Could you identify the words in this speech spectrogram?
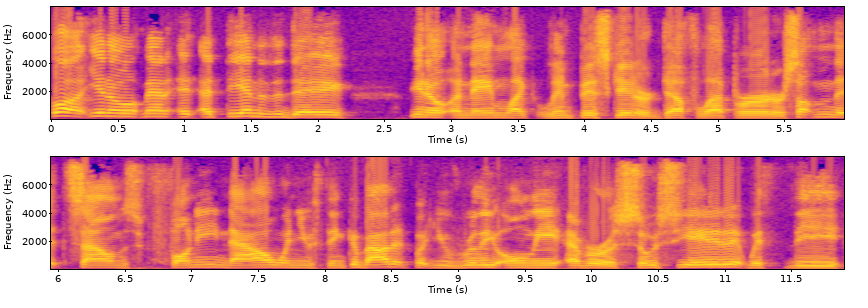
But you know, man, it, at the end of the day, you know, a name like Limp Bizkit or Def Leppard or something that sounds funny now when you think about it, but you really only ever associated it with the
